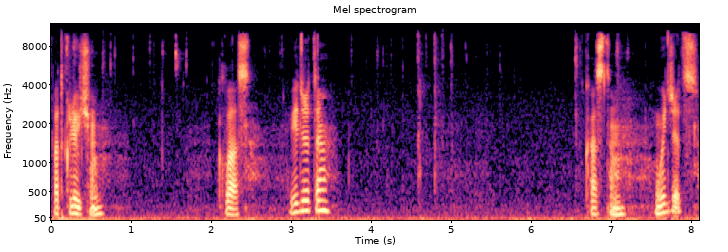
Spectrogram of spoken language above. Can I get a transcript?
подключим класс виджета, custom widgets.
